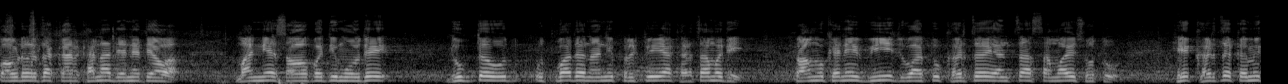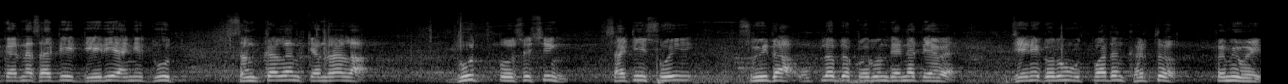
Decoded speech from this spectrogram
पावडरचा कारखाना देण्यात यावा. मान्य सभापती महोदय दुग्ध उत उत्पादन आणि प्रक्रिया खर्चामध्ये प्रामुख्याने वीज वाहतूक खर्च यांचा समावेश होतो. हे खर्च कमी करण्यासाठी डेअरी आणि दूध संकलन केंद्राला दूध प्रोसेसिंगसाठी सोयी सुविधा उपलब्ध करून देण्यात याव्या जेणेकरून उत्पादन खर्च कमी होईल.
